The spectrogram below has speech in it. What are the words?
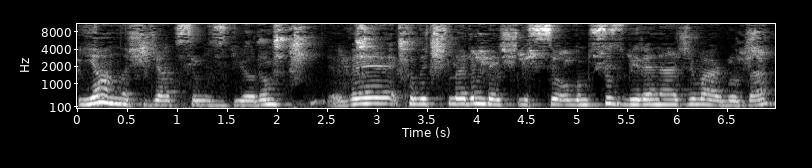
İyi anlaşacaksınız diyorum ve kılıçların beşlisi olumsuz bir enerji var burada.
